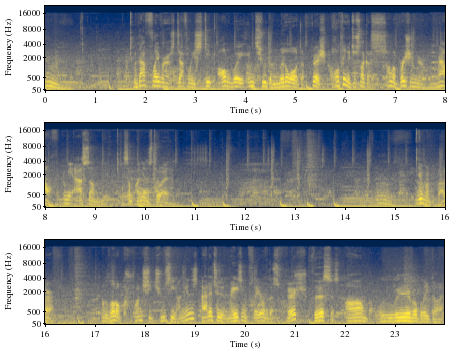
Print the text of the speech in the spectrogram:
Mm. And that flavor has definitely steeped all the way into the middle of the fish. The whole thing is just like a celebration in your mouth. Let me add some, some onions to it. Mm, even better a little crunchy, juicy onions added to the amazing flavor of this fish. This is unbelievably good.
